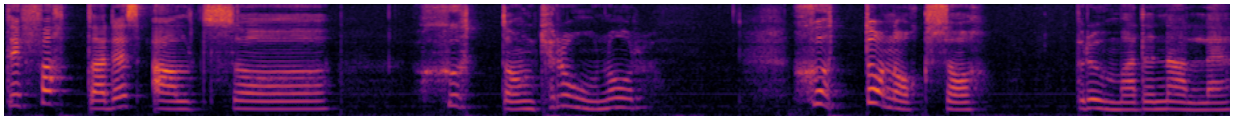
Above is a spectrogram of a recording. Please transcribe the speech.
Det fattades alltså 17 kronor. 17 också, brummade Nalle.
